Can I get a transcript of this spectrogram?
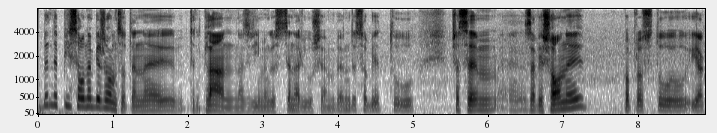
Będę pisał na bieżąco ten, e, ten plan, nazwijmy go scenariuszem. Będę sobie tu czasem e, zawieszony, po prostu jak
